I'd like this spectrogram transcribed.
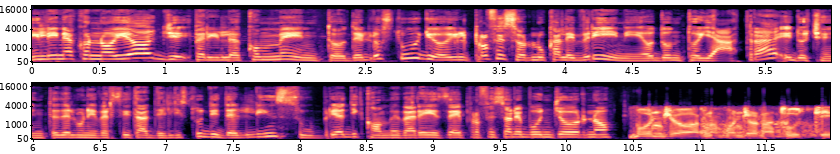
In linea con noi oggi per il commento dello studio il professor Luca Levrini, odontoiatra e docente dell'Università degli Studi dell'Insubria di Come Varese. Professore, buongiorno. Buongiorno, buongiorno a tutti.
